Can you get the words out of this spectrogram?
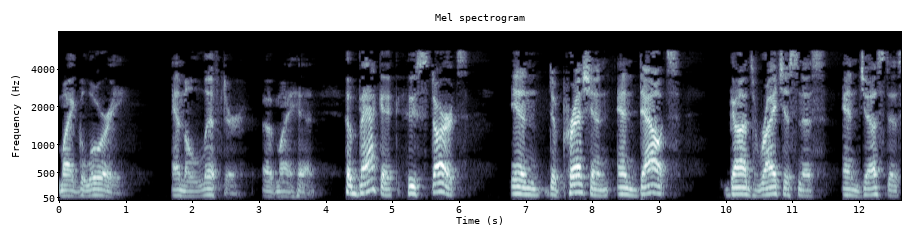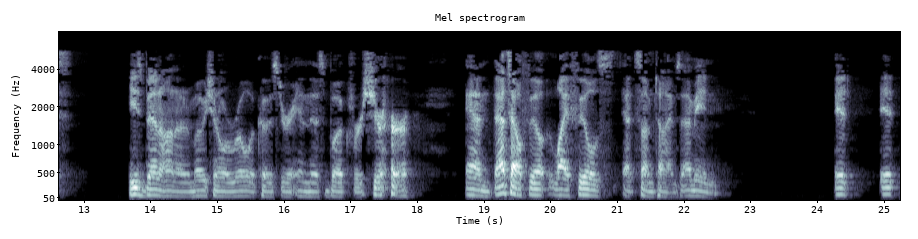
my glory, and the lifter of my head. Habakkuk, who starts in depression and doubts God's righteousness and justice, he's been on an emotional roller coaster in this book for sure. And that's how feel, life feels at sometimes. I mean, it, it,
